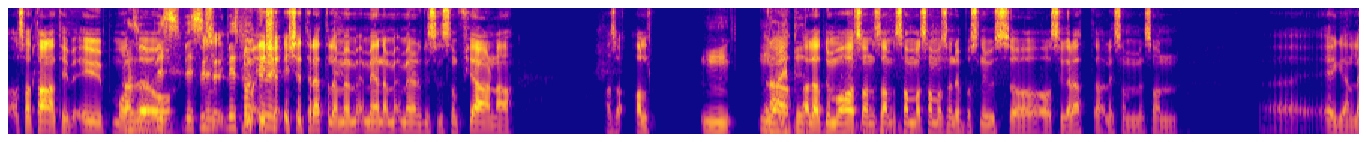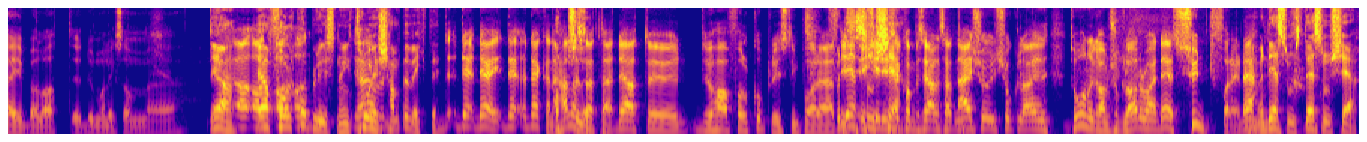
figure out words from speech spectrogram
altså Alternativet er jo på en måte Altså, hvis, hvis, å hvis- hvis, man men ikke, ikke tilrettelegge, men mener, mener at hvis du liksom fjerner altså alt? Mm, eller, at, det, eller at du må ha sånn samme, samme, samme som det er på snus og, og sigaretter, liksom sånn eh, egen label, at du må liksom eh, ja, Ja, folkeopplysning tror jeg er kjempeviktig. det, det, det, det kan jeg heller støtte. Det at du, du har folkeopplysning på det. At ikke, ikke disse kommersielle sier nei, sjokolade, 200 gram sjokolade det er sunt for deg, det. Ja, men det som, det som skjer,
